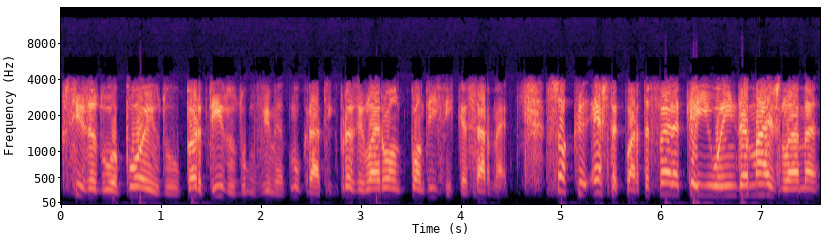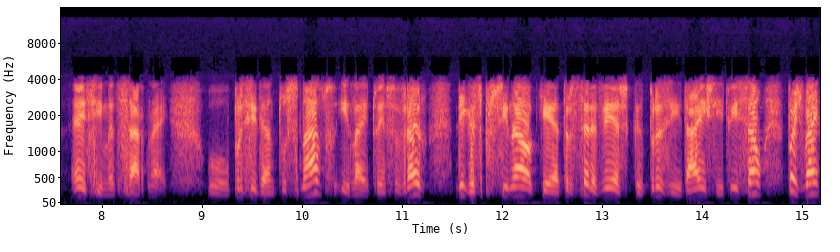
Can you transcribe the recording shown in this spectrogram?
precisa do apoio do Partido do Movimento Democrático Brasileiro, onde pontifica Sarney. Só que esta quarta-feira caiu ainda mais lama em cima de Sarney. O Presidente do Senado, eleito em fevereiro, diga-se por sinal que é a terceira vez que presida a instituição, pois bem,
